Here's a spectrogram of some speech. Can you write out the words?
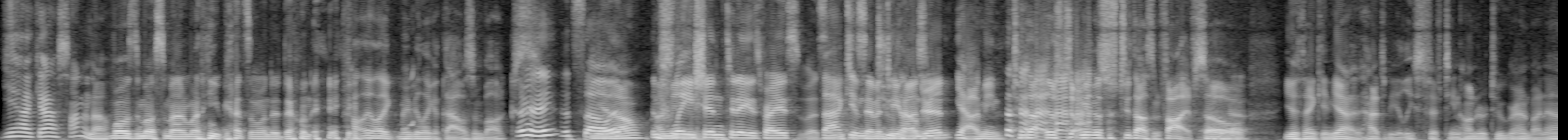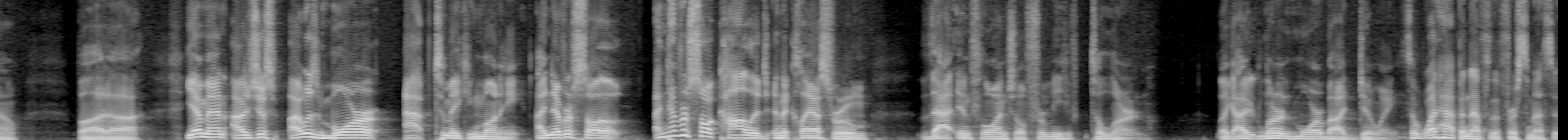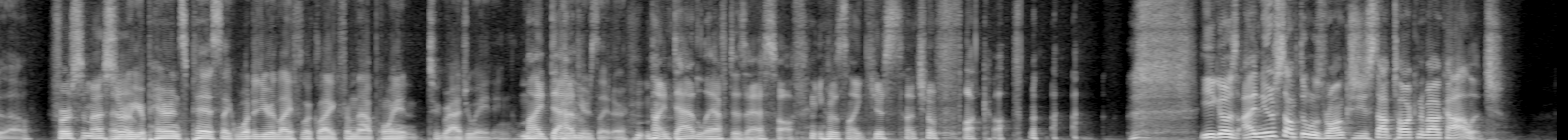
Yeah, I guess. I don't know. What was the most amount of money you got someone to donate? Probably like maybe like a thousand bucks. Okay, that's solid. Know, I mean- Inflation today's price was Back in seventeen 2000 hundred. Yeah, I mean, 2000, it was, I mean, this was 2005. So Okay. You're thinking, yeah, it had to be at least 1500, two grand by now. But uh, yeah, man, I was just, I was more apt to making money. I never saw, I never saw college in a classroom that influential for me to learn. Like I learned more by doing. So what happened after the first semester though? First And semester, were your parents pissed? Like, what did your life look like from that point to graduating? my dad years later. my dad laughed his ass off and he was like, You're such a fuck up. he goes, I knew something was wrong because you stopped talking about college.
